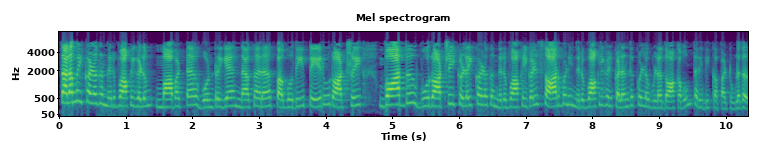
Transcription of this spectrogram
தலைமைக் கழக நிர்வாகிகளும் மாவட்ட ஒன்றிய நகர பகுதி பேரூராட்சி வார்டு ஊராட்சி கிளைக்கழக நிர்வாகிகள் சார்பணி நிர்வாகிகள் கலந்து கொள்ள உள்ளதாகவும் தெரிவிக்கப்பட்டுள்ளது.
